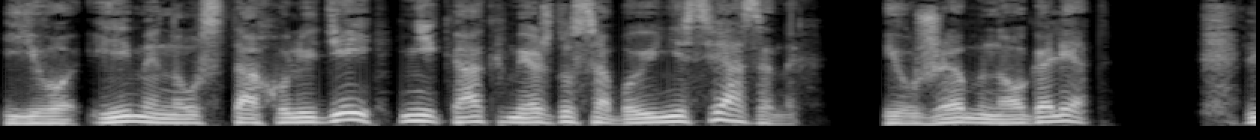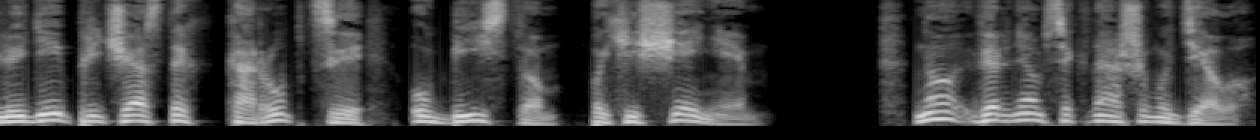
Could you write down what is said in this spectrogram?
Его имя на устах у людей никак между собой не связанных, и уже много лет. Людей, причастных к коррупции, убийствам, похищениям. Но вернемся к нашему делу.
